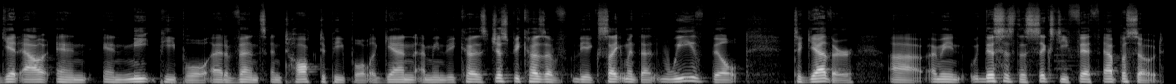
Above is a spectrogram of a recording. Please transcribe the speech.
get out and and meet people at events and talk to people again. I mean, because just because of the excitement that we've built together. Uh, I mean, this is the 65th episode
